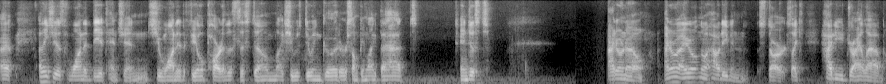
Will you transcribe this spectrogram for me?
I, I think she just wanted the attention. She wanted to feel part of the system, like she was doing good or something like that, and just I don't know. I don't I don't know how it even starts. Like how do you dry lab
